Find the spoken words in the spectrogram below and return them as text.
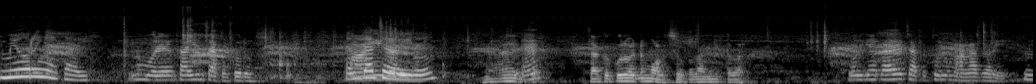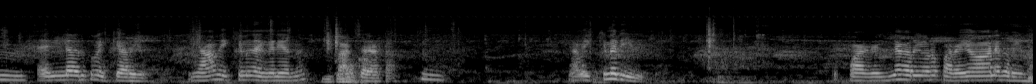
മ്യൂറിങ്ങക്കായി മുരങ്ങക്കായും ചക്കക്കുരും. എന്താ ചെറിയത്? ചക്കക്കുരു എന്നെ മുളച്ചു അപ്പോൾ അങ്ങനെ ഇട്ടതാ. മുരിങ്ങക്കായ ചക്കക്കുരു മാങ്ങാക്കറി. എല്ലാവർക്കും വെക്കാറിയും. ഞാൻ വെക്കുന്നത് എങ്ങനെയാന്ന് കാണിച്ചു തരാട്ടാ. ഞാൻ വെക്കുന്ന രീതി. പഴയ കറിയാണ് പഴയകാല കറിയാണ്.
